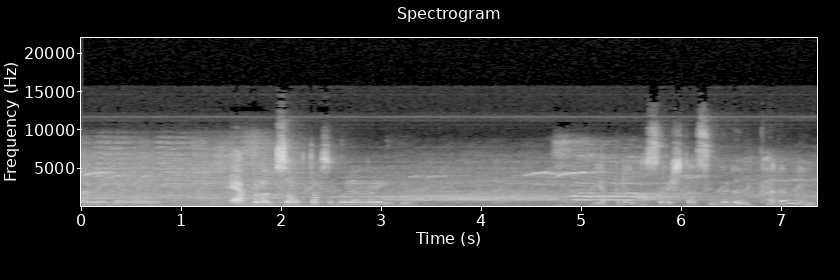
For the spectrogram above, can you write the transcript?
Ai, galera. É a produção que está segurando aí, viu? E a produção está segurando para mim.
